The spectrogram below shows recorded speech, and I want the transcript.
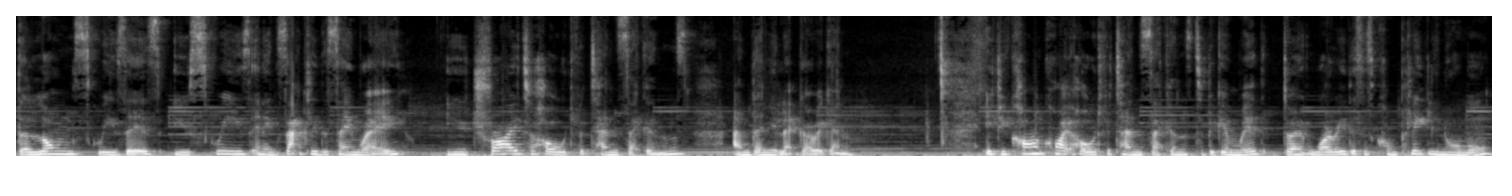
The long squeezes, you squeeze in exactly the same way. You try to hold for 10 seconds and then you let go again. If you can't quite hold for 10 seconds to begin with, don't worry, this is completely normal.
